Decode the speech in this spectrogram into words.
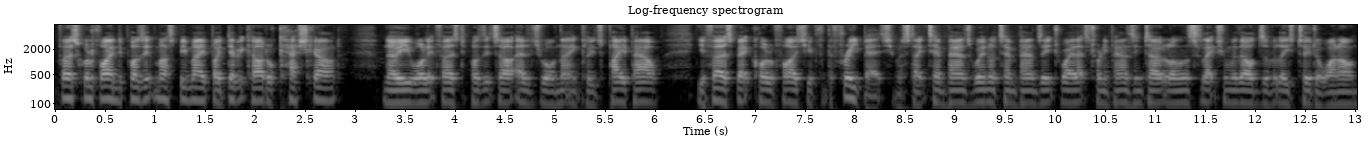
First qualifying deposit must be made by debit card or cash card. No e wallet first deposits are eligible, and that includes PayPal. Your first bet qualifies you for the free bets. You must stake £10 win or £10 each way. That's £20 in total on the selection with odds of at least 2 to 1 on.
